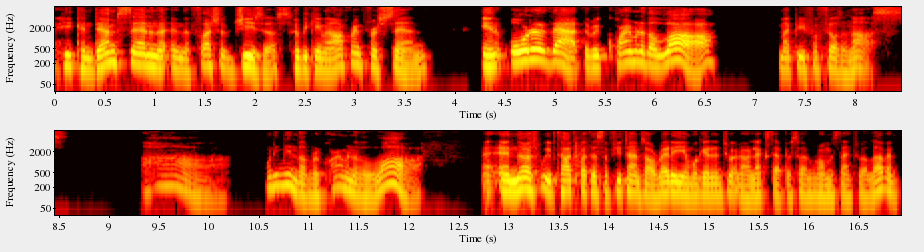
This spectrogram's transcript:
he condemns sin in the, in the flesh of Jesus, who became an offering for sin, in order that the requirement of the law might be fulfilled in us. Ah, what do you mean the requirement of the law? A- And notice we've talked about this a few times already, and we'll get into it in our next episode in Romans 9 to 11.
